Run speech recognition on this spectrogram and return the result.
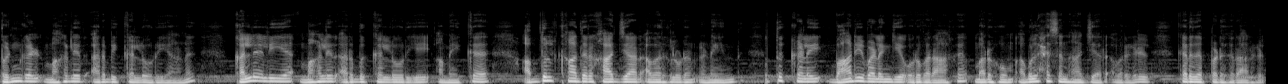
பெண்கள் மகளிர் அரபிக் கல்லூரியான கல்லெளிய மகளிர் அரபுக் கல்லூரியை அமைக்க அப்துல் காதர் ஹாஜியார் அவர்களுடன் இணைந்து சொத்துக்களை வாரி வழங்கிய ஒருவராக மர்ஹூம் அபுல் ஹசன் ஹாஜியார் அவர்கள் கருதப்படுகிறார்கள்.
